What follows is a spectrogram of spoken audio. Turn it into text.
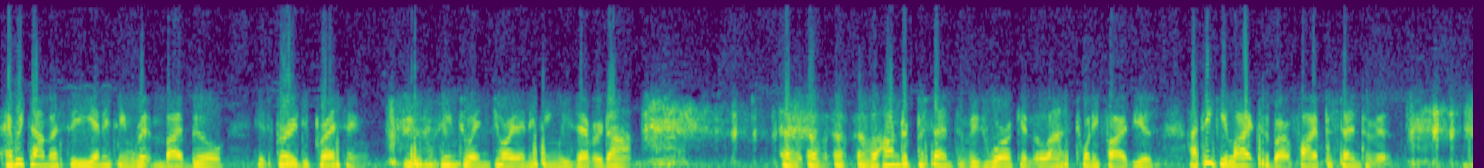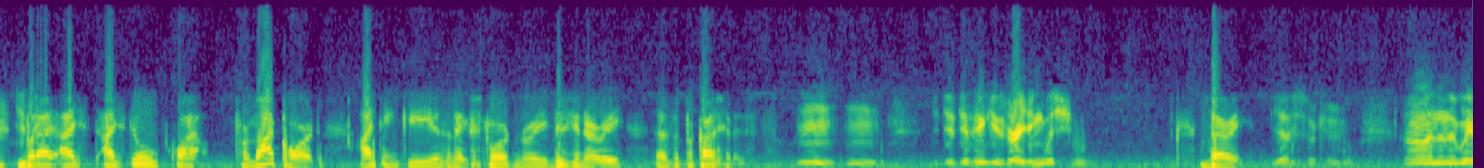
Every time I see anything written by Bill, it's very depressing. He doesn't seem to enjoy anything he's ever done. Of, of, of, of 100% of his work in the last 25 years, I think he likes about 5% of it. But I, I, I still quite, for my part, I think he is an extraordinary visionary as a percussionist. Hmm. Hmm. Do, do you think he's very English? Very. Yes. Okay. Uh, and then we,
